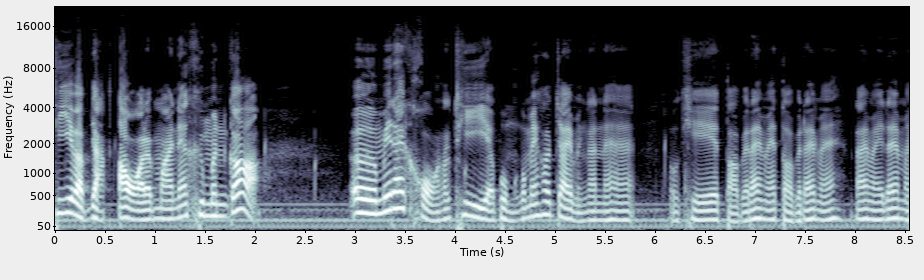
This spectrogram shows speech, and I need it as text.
ที่แบบอยากต่ออะไรมาเนี้ยคือมันก็ เออไม่ได้ของสักทีอะผมก็ไม่เข้าใจเหมือนกันนะฮะโอเค ต่อไปได้ไหมต่อไปได้ไหมได้ไหมได้ไหม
